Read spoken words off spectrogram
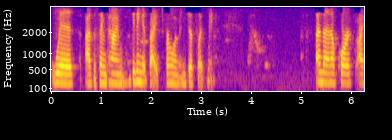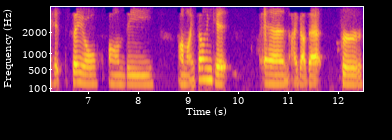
with at the same time getting advice for women just like me. And then of course I hit the sale on the online selling kit and I got that for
